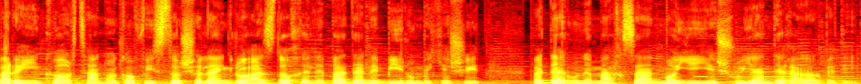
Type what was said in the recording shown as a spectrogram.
برای این کار تنها کافی است تا شلنگ را از داخل بدن بیرون بکشید و درون مخزن مایع شوینده قرار بدید.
